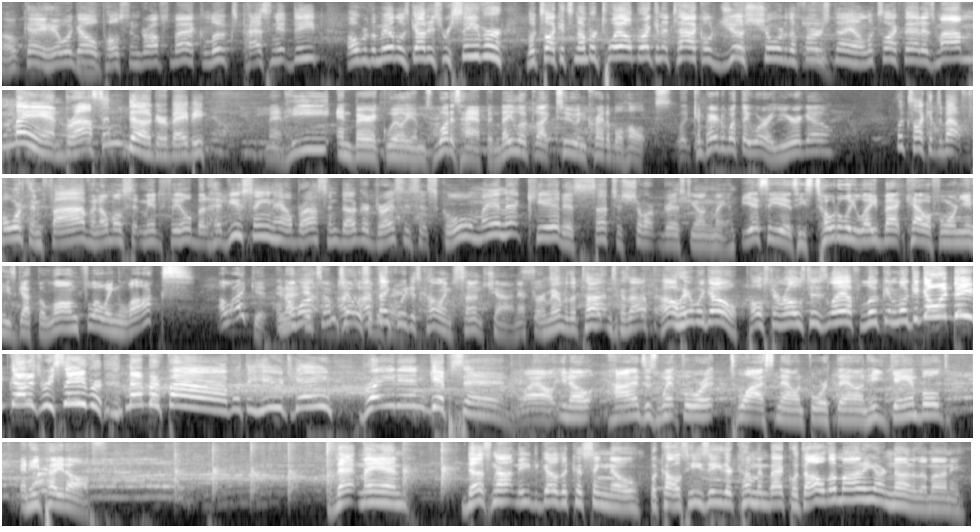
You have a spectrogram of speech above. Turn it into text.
Okay, here we go. Polston drops back, looks, passing it deep. Over the middle, he's got his receiver. Looks like it's number 12 breaking a tackle just short of the first mm. down. Looks like that is my man, Bryson Duggar, baby. Man, he and Barrick Williams, what has happened? They look like two incredible Hulks. Like, compared to what they were a year ago, Looks like it's about fourth and five and almost at midfield. But have you seen how Bryson Duggar dresses at school? Man, that kid is such a sharp dressed young man. Yes, he is. He's totally laid back California. He's got the long flowing locks. I like it, and You know I, I'm jealous I, I think we just call him Sunshine. after to remember the Titans because I. Oh, here we go. Polston rolls to his left, looking, looking, going deep. Got his receiver, number five, with a huge gain, Braden Gibson. Wow, you know, Hines has went for it twice now on fourth down. He gambled, and he paid off. That man does not need to go to the casino because he's either coming back with all the money or none of the money.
